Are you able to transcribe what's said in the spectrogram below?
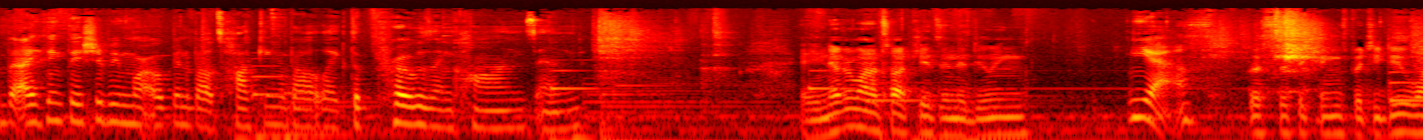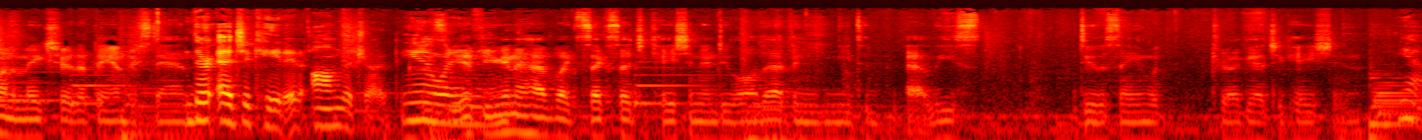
but I think they should be more open about talking about like the pros and cons and And you never want to talk kids into doing yeah specific things, but you do want to make sure that they understand. they're educated on the drug you know what I mean? if you're gonna have like sex education and do all that, then you need to at least do the same with drug education. yeah.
